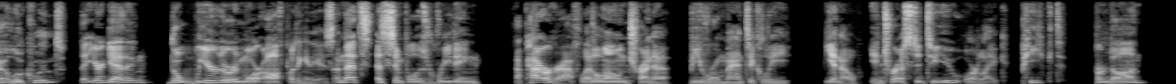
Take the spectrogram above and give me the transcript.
eloquent that you're getting, the weirder and more off putting it is. And that's as simple as reading a paragraph, let alone trying to be romantically, you know, interested to you or like peaked, turned on.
